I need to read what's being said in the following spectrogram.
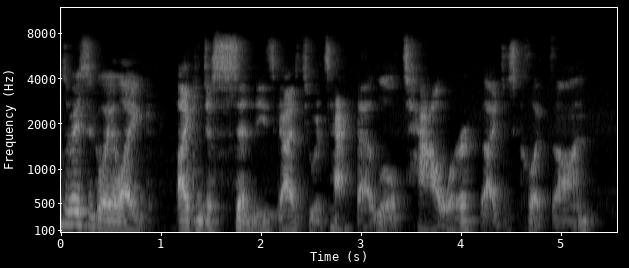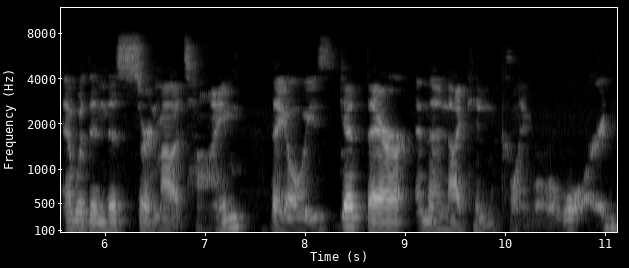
So basically, like I can just send these guys to attack that little tower that I just clicked on, and within this certain amount of time, they always get there, and then I can claim a reward,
